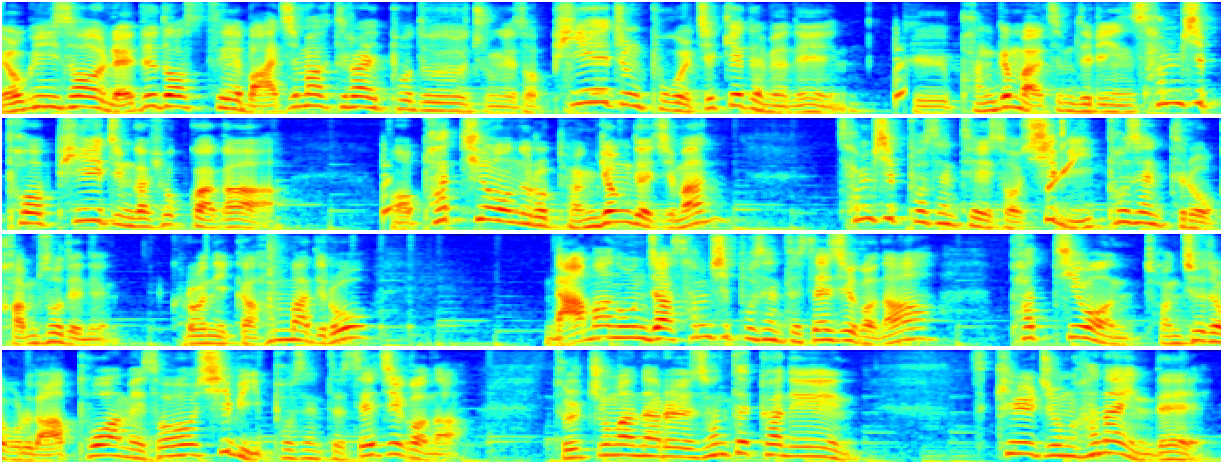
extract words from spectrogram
여기서 레드더스트의 마지막 트라이포드 중에서 피해 증폭을 찍게 되면은 그 방금 말씀드린 30% 피해 증가 효과가 어, 파티원으로 변경되지만 30%에서 12%로 감소되는 그러니까 한마디로 나만 혼자 30% 세지거나 파티원 전체적으로 나 포함해서 12% 세지거나 둘 중 하나를 선택하는 스킬 중 하나인데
